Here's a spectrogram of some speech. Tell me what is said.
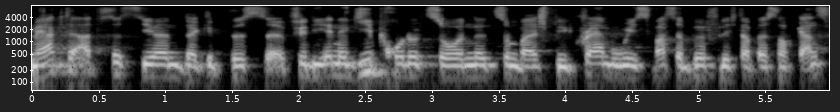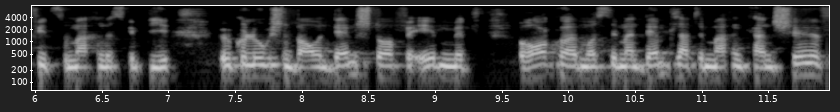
Märkte adressieren. Da gibt es äh, für die Energieproduktion ne, zum Beispiel Cranberries, Wasserbüffel. Ich glaube, da ist noch ganz viel zu machen. Es gibt die ökologischen Bau- und Dämmstoffe eben mit Rohrkolben, aus denen man Dämmplatte machen kann, Schilf,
